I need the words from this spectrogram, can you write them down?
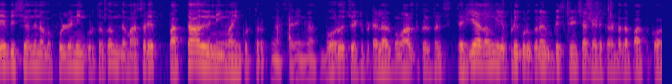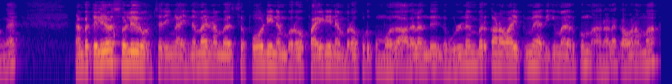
ஏபிசி வந்து நம்ம ஃபுல் வின்னிங் கொடுத்துருக்கோம். இந்த மாதோடைய பத்தாவது வின்னிங் வாங்கி கொடுத்துருக்குங்க. சரிங்களா? போர்டு வச்சு வெட்டிப்பட்ட எல்லாருக்கும் வாழ்த்துக்கள் ஃப்ரெண்ட்ஸ் தெரியாதவங்க எப்படி கொடுக்குறோம் எப்படி ஸ்க்ரீன்ஷாட் எடுக்கிறன்றதை பார்த்துக்கோங்க. நம்ம தெளிவாக சொல்லிடுவோம். சரிங்களா? இந்த மாதிரி நம்ம ஃபோர் டி நம்பரோ ஃபைவ் டி நம்பரோ கொடுக்கும்போது அதில் வந்து இந்த உள் நம்பருக்கான வாய்ப்புமே அதிகமாக இருக்கும். அதனால் கவனமாக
